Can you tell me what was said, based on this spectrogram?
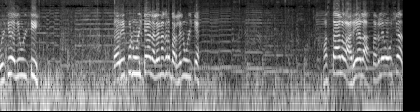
उलटी झाली उलटी. तरी पण उलट्या झाल्या ना खरं भरल्या ना उलट्या. मस्त आला भारी आला सगळे वंशात.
